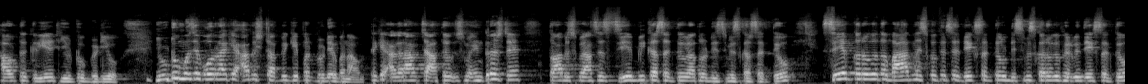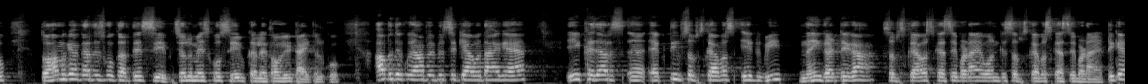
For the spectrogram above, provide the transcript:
how to create YouTube video YouTube मुझे बोल रहा है कि आप इस टॉपिक के ऊपर वीडियो बनाओ, ठीक है? अगर आप चाहते हो इसमें इंटरेस्ट है तो आप इसको यहाँ से सेव भी कर सकते हो या तो डिसमिस कर सकते हो। सेव करोगे तो बाद में इसको फिर से देख सकते हो डिसमिस करोगे फिर भी देख सकते हो। तो हम क्या करते हैं, इसको करते हैं सेव चलो मैं इसको सेव कर लेता हूँ ये टाइटल को। अब देखो यहाँ पे फिर से क्या बताया गया है एक हज़ार एक्टिव सब्सक्राइबर्स एक भी नहीं घटेगा। सब्सक्राइबर्स कैसे बढ़ाएँ? वन के सब्सक्राइबर्स कैसे बढ़ाएँ? ठीक है?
